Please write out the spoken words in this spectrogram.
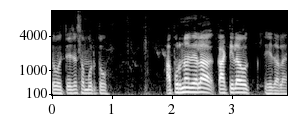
तो त्याच्यासमोर तो. हा पूर्ण त्याला काठीला हे झालाय.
